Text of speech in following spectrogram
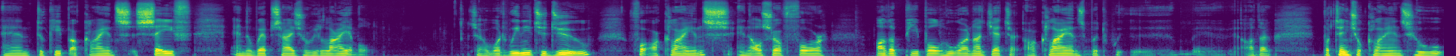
and to keep our clients safe and the websites reliable. So, what we need to do for our clients and also for other people who are not yet our clients, but we, uh, other potential clients who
